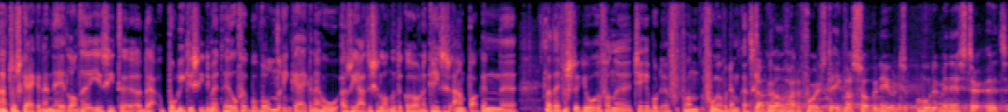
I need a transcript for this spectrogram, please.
Laten we eens kijken naar Nederland. Hè. Je ziet uh, daar politici die met heel veel bewondering kijken naar hoe Aziatische landen de coronacrisis aanpakken. En, uh, ik laat even een stukje horen van uh, Thierry Baudet van Forum voor Democratie. Dank u wel, mevrouw de voorzitter. Ik was zo benieuwd hoe de minister het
